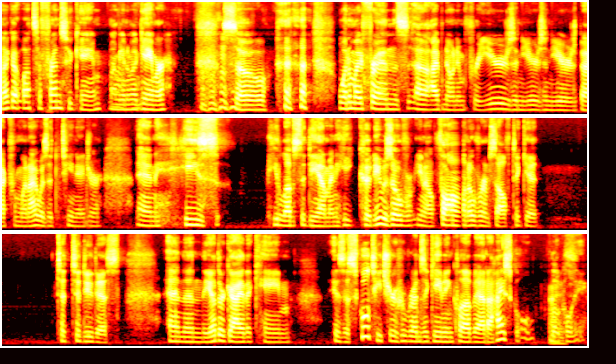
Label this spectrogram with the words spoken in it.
I got lots of friends who game. I mean, I'm a gamer, so, one of my friends, uh, I've known him for years and years and years back from when I was a teenager, and he's he loves the DM, and he could he was over you know falling over himself to get to to do this, and then the other guy that came is a school teacher who runs a gaming club at a high school Nice. locally.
